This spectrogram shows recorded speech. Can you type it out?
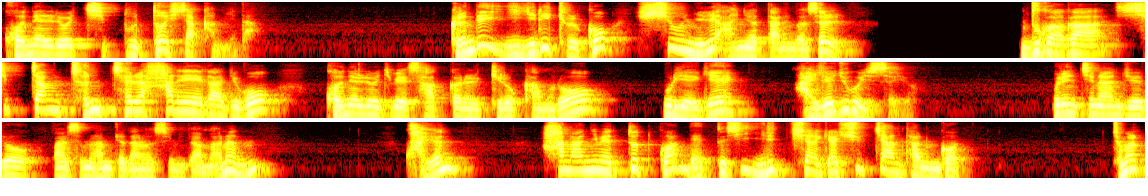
고넬료 집부터 시작합니다. 그런데 이 일이 결코 쉬운 일이 아니었다는 것을 누가가 10장 전체를 할애해 가지고 고넬료 집의 사건을 기록함으로 우리에게 알려주고 있어요. 우린 지난주에도 말씀을 함께 나눴습니다만은 과연 하나님의 뜻과 내 뜻이 일치하기가 쉽지 않다는 것. 정말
